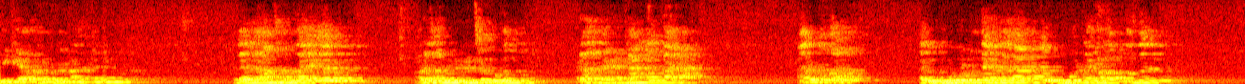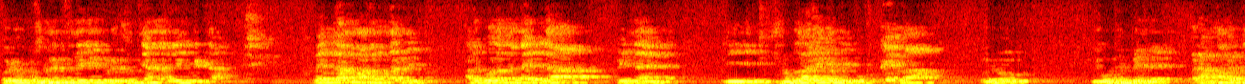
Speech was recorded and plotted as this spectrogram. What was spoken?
ഈ കേരളത്തിലുള്ള ആൾക്കാരുള്ളത് ഇതെല്ലാ സമുദായക്കാരും അവരെ ഒരുമിച്ച് കൂടുന്നു. അവരെ ജ്യേഷ്ഠാങ്കന്മാരാണ് അങ്ങനെ പോവാൻ അത് ഉപ്പുകൂടിന്റെ കടലായിട്ട് ഉപ്പുകൂട്ടെ വളർന്നത് ഒരു മുസ്ലിം സ്ത്രീയും ഒരു ക്രിസ്ത്യാനി സ്ത്രീയും കൂടിയിട്ടാണ് അപ്പൊ എല്ലാ മതങ്ങളുടെയും അതുപോലെ തന്നെ എല്ലാ പിന്നെ ഈ സമുദായങ്ങളുടെയും ഒക്കെയുള്ള ഒരു യൂണിപ്പിന്റെ ഒരു അമ്മപെറ്റ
